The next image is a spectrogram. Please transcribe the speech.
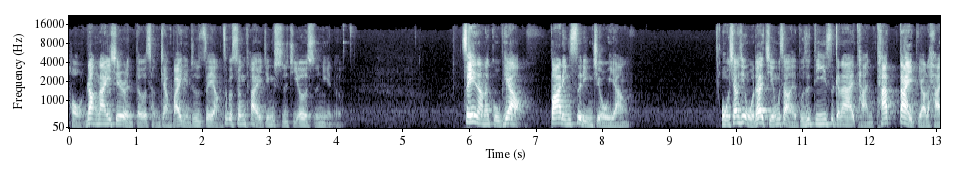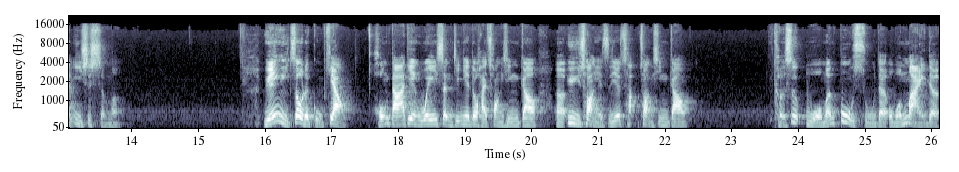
吼，让那一些人得逞。讲白一点就是这样，这个生态已经十几二十年了。这一档的股票八零四零九阳，我相信我在节目上也不是第一次跟大家谈，它代表的含义是什么？元宇宙的股票。宏达电、威盛今天都还创新高，呃，豫创也直接创创新高。可是我们部署的、我们买的，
